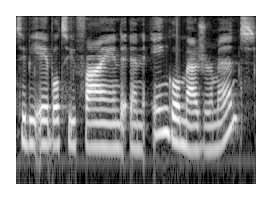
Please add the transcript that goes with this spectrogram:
to be able to find an angle measurement.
